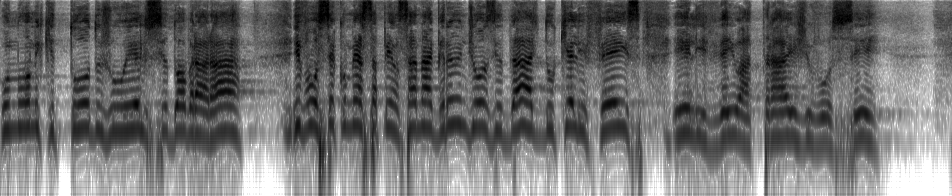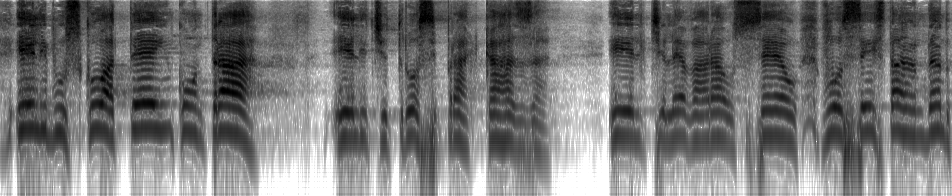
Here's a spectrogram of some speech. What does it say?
o nome que todo joelho se dobrará. E você começa a pensar na grandiosidade do que ele fez. Ele veio atrás de você, ele buscou até encontrar, ele te trouxe para casa. Ele te levará ao céu. Você está andando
